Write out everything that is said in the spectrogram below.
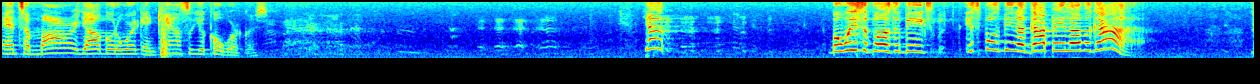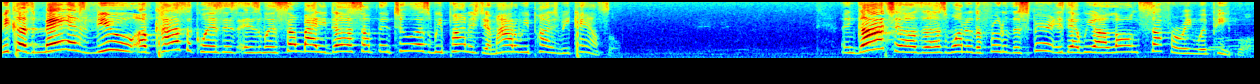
and tomorrow y'all go to work and cancel your coworkers. But we supposed to be, it's supposed to be the agape love of God. Because man's view of consequences is when somebody does something to us, we punish them. How do we punish? We cancel. And God tells us one of the fruit of the Spirit is that we are long suffering with people.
